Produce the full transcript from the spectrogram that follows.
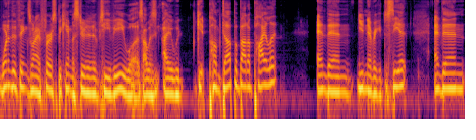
one of the things when I first became a student of TV was I was I would get pumped up about a pilot and then you'd never get to see it. And then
